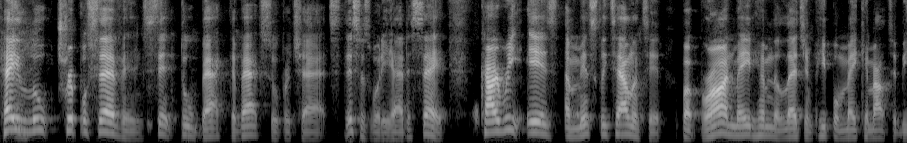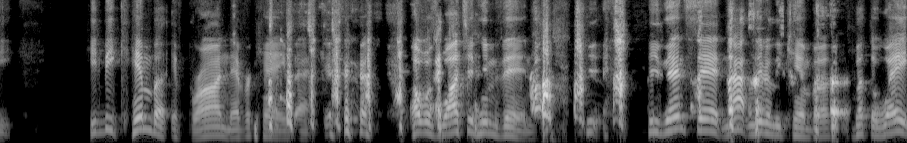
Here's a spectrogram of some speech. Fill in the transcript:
Tay mm. Luke triple seven sent through back to back super chats. This is what he had to say. Kyrie is immensely talented, but Bron made him the legend people make him out to be. He'd be Kemba if Bron never came back. I was watching him then. He, he then said, not literally Kemba, but the way,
